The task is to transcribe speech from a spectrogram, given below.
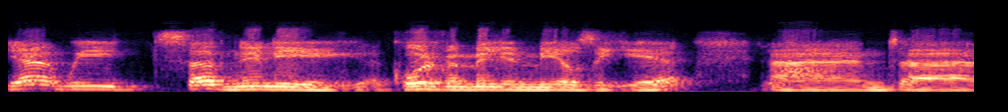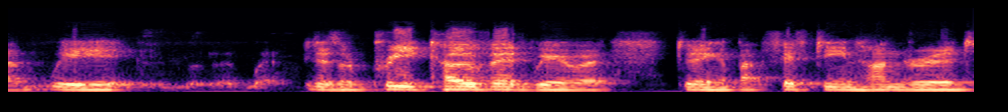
Yeah, we serve nearly a quarter of a million meals a year, and uh, we sort of pre-COVID, we were doing about 1,500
